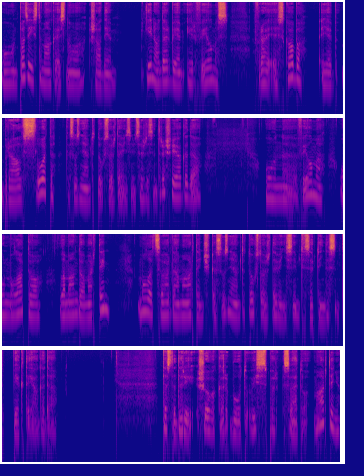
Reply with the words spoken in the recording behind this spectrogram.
Un pazīstamākais no šādiem kino darbiem ir filmas Frai Eskoba jeb brālis Slota, kas uzņemta 1963. gadā, un uh, filma un mulato Lamando Martin, mulats vārdā Mārtiņš, kas uzņemta 1975. gadā. Tas tad arī šovakar būtu viss par Svēto Mārtiņu,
